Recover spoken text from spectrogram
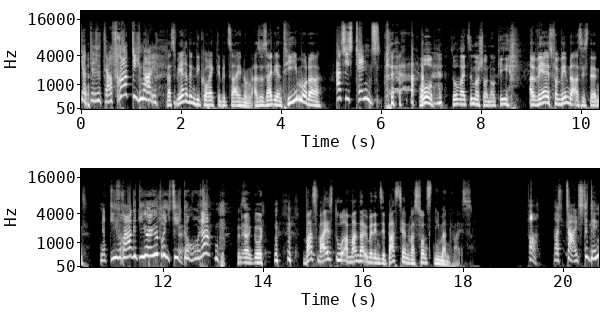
Ja, da, da frag dich mal. Was wäre denn die korrekte Bezeichnung? Also seid ihr ein Team oder? Assistenz. Oh, so weit sind wir schon, okay. Aber wer ist von wem der Assistent? Na, die Frage, die erübrigt sich doch, oder? Ja, gut. Was weißt du, Amanda, über den Sebastian, was sonst niemand weiß? Oh, was zahlst du denn?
